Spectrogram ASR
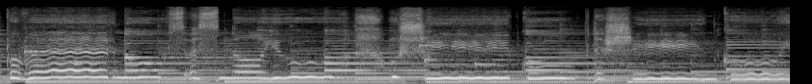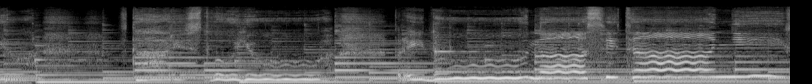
Я повернусь весною у шибку пташинкою, вдарі з твою прийду на світанні в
